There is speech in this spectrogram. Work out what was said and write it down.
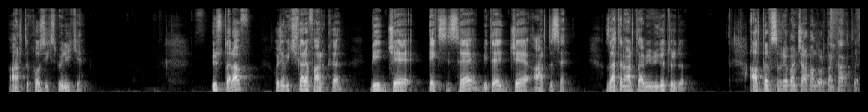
artı cos x bölü 2. Üst taraf hocam iki kare farkı bir c eksi s bir de c artı s. Zaten artılar birbirini götürdü. Alt tarafı sıfır yapan çarpan da ortadan kalktı.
